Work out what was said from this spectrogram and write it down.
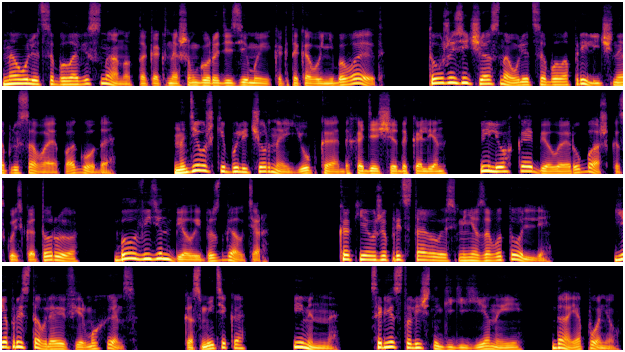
На улице была весна, но так как в нашем городе зимы как таковой не бывает, то уже сейчас на улице была приличная плюсовая погода. На девушке были черная юбка, доходящая до колен, и легкая белая рубашка, сквозь которую был виден белый бюстгальтер. Как я уже представилась, меня зовут Олли. Я представляю фирму Хэнс. Косметика? Именно. Средства личной гигиены и... Да, я понял.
